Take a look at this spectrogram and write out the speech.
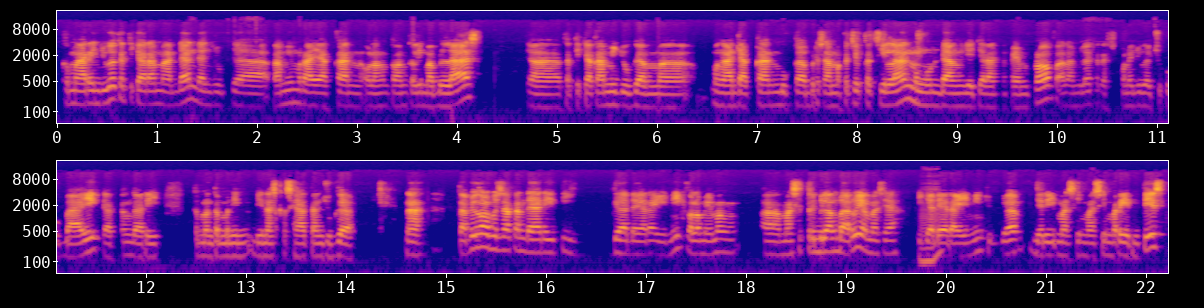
kemarin juga ketika Ramadan dan juga kami merayakan ulang tahun ke-15 uh, ketika kami juga me mengadakan buka bersama kecil-kecilan mengundang jajaran pemprov alhamdulillah responnya juga cukup baik datang dari teman-teman dinas kesehatan juga. Nah, tapi kalau misalkan dari tiga daerah ini, kalau memang uh, masih terbilang baru ya Mas ya, tiga hmm. daerah ini juga jadi masih masih merintis.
